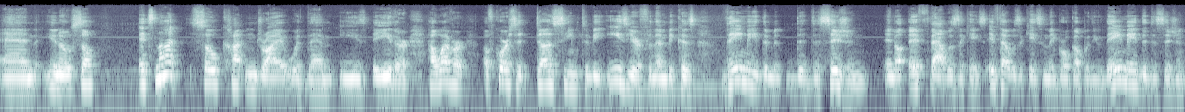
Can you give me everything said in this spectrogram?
and you know so it's not so cut and dry with them either. However, of course, it does seem to be easier for them because they made the, the decision and if that was the case, if that was the case and they broke up with you, they made the decision,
